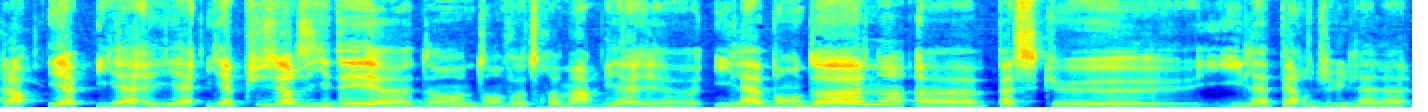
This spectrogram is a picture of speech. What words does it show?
Alors, il y a, plusieurs idées euh, dans, votre remarque. Euh, il abandonne euh, parce que euh, il a perdu, il a,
